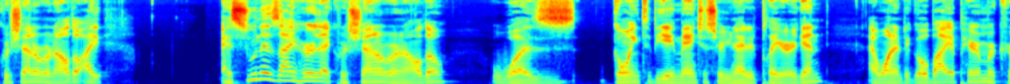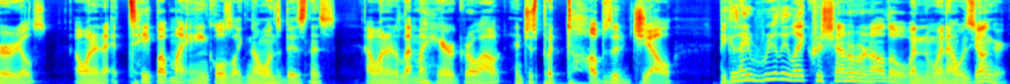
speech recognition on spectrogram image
Cristiano Ronaldo, I as soon as I heard that Cristiano Ronaldo was going to be a Manchester United player again, I wanted to go buy a pair of Mercurials. I wanted to tape up my ankles like no one's business. I wanted to let my hair grow out and just put tubs of gel because I really liked Cristiano Ronaldo when when I was younger.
